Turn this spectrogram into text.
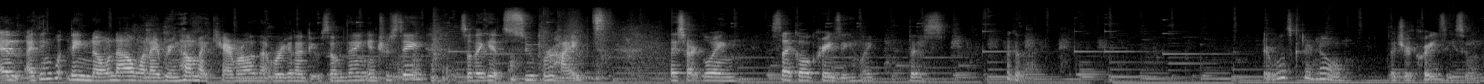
And I think what they know now when I bring out my camera that we're gonna do something interesting. So they get super hyped. They start going psycho crazy like this. Look at that. Everyone's gonna know that you're crazy soon.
